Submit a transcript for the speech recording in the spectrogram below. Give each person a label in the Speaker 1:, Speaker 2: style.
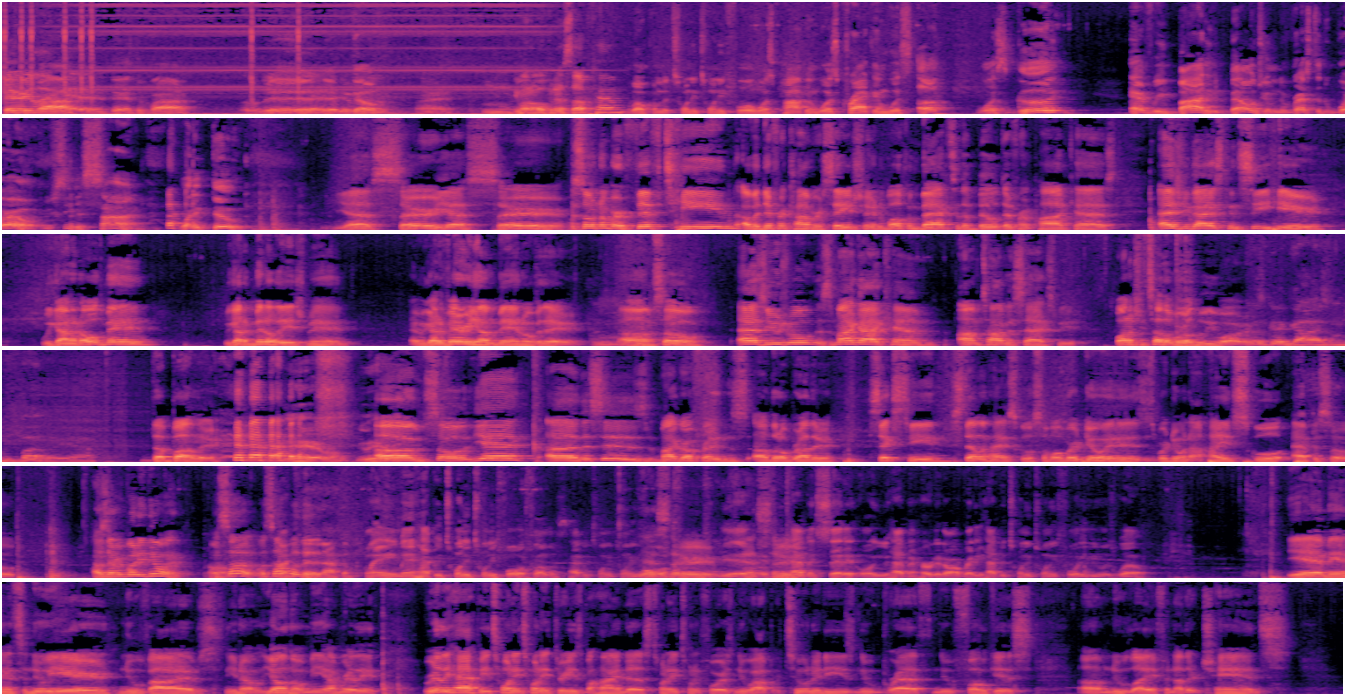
Speaker 1: There's the vibe.
Speaker 2: like.
Speaker 1: There's the vibe. Yeah, there we go.
Speaker 2: Alright.
Speaker 1: Mhm.
Speaker 2: You want to open us up, Kem?
Speaker 1: Welcome to 2024. What's popping? What's cracking? What's up? What's good? Everybody, Belgium, the rest of the world. You see the sign. What it do?
Speaker 2: Yes, sir. Yes, sir. Episode number 15 of A Different Conversation. Welcome back to the Built Different podcast. As you guys can see here, we got an old man, we got a middle aged man, and we got a very young man over there. Um, so, as usual, this is my guy, Kem. I'm Thomas Saxby. Why don't you tell the world who you are?
Speaker 3: What's good, guys? I'm the butler, yeah.
Speaker 2: The Butler.
Speaker 1: You hear him? You hear him?
Speaker 2: Um. So yeah, uh, this is my girlfriend's uh, little brother, sixteen, still in high school. So what we're doing is, is we're doing a high school episode. How's everybody doing? What's
Speaker 1: Um,
Speaker 2: up? What's up
Speaker 1: I
Speaker 2: with it?
Speaker 1: Not complain, man. Happy 2024, fellas. Happy 2024.
Speaker 2: Yes, sir.
Speaker 1: Yeah,
Speaker 2: Yes,
Speaker 1: if
Speaker 2: sir.
Speaker 1: you haven't said it or you haven't heard it already, happy 2024 to you as well.
Speaker 2: Yeah, man. It's a new year, new vibes. You know, y'all know me. I'm really, really happy. 2023 is behind us. 2024 is new opportunities, new breath, new focus, um, new life, another chance.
